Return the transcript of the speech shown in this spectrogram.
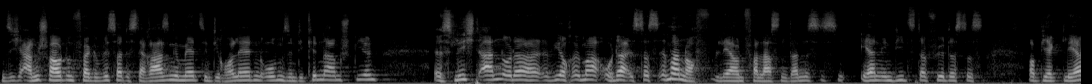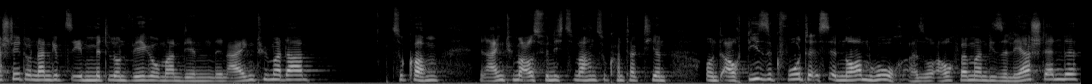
und sich anschaut und vergewissert, ist der Rasen gemäht, sind die Rollläden oben, sind die Kinder am Spielen, ist Licht an oder wie auch immer, oder ist das immer noch leer und verlassen? Dann ist es eher ein Indiz dafür, dass das Objekt leer steht und dann gibt es eben Mittel und Wege, um an den, den Eigentümer da zu kommen, den Eigentümer ausfindig zu machen, zu kontaktieren. Und auch diese Quote ist enorm hoch. Also auch wenn man diese Leerstände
